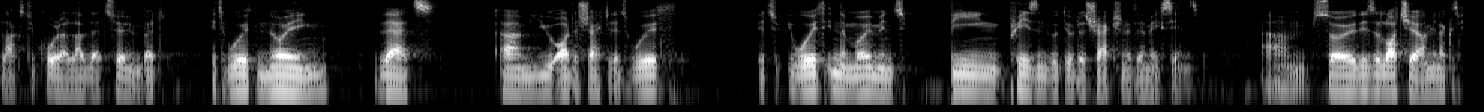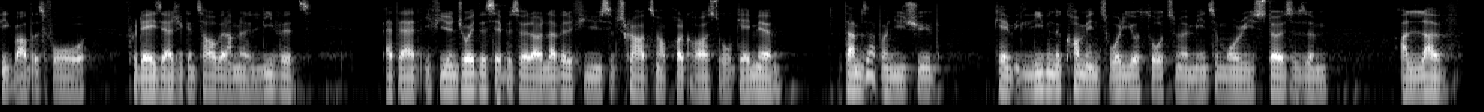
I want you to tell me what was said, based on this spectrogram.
likes to call it. I love that term, but it's worth knowing that um, you are distracted. It's worth it's worth in the moment being present with your distraction, if that makes sense. Um, so there's a lot here. I mean, I could speak about this for for days, as you can tell, but I'm going to leave it at that. If you enjoyed this episode, I would love it if you subscribe to my podcast or gave me a thumbs up on YouTube. Okay, leave in the comments what are your thoughts on memento mori, stoicism. I love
